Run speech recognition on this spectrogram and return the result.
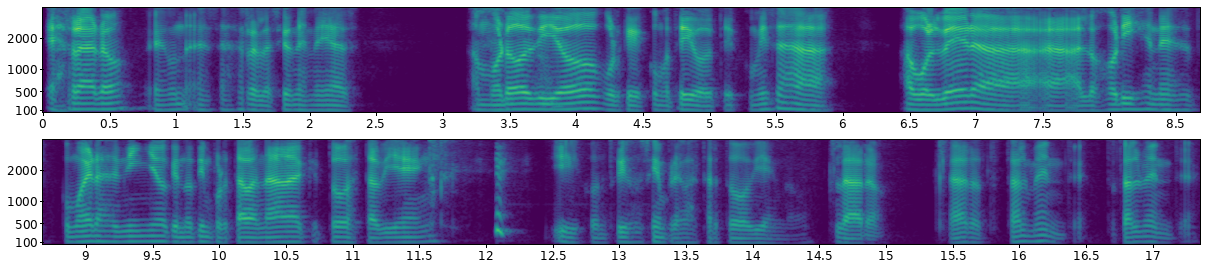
es raro, es una de esas relaciones medias amor-odio, porque como te digo, te comienzas a, a volver a, a- a los orígenes, como eras de niño, que no te importaba nada, que todo está bien, y con tu hijo siempre va a estar todo bien, ¿no? Claro, claro, totalmente, totalmente.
